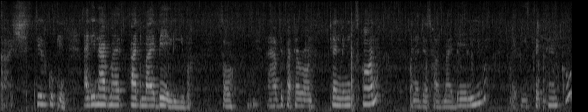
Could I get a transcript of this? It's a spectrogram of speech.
Gosh still cooking. I didn't have my add my bay leaf. So I have the pot around 10 minutes on and I just had my bay leaf. Let these take time cook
